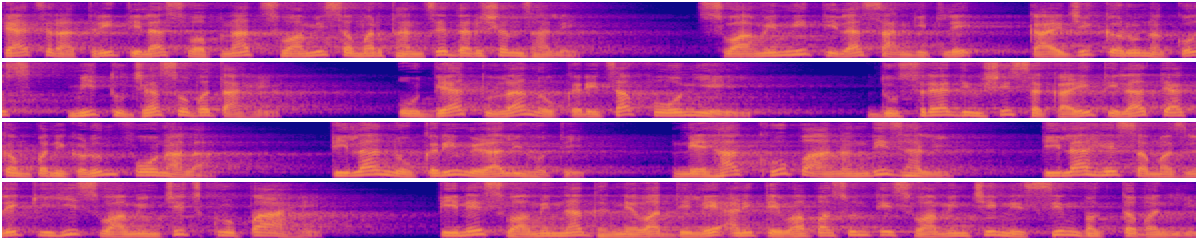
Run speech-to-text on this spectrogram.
त्याच रात्री तिला स्वप्नात स्वामी समर्थांचे दर्शन झाले. स्वामींनी तिला सांगितले काळजी करू नकोस मी तुझ्यासोबत आहे. उद्या तुला नोकरीचा फोन येईल. दुसऱ्या दिवशी सकाळी तिला त्या कंपनीकडून फोन आला. तिला नोकरी मिळाली होती. नेहा खूप आनंदी झाली. तिला हे समजले की ही स्वामींचीच कृपा आहे. तिने स्वामींना धन्यवाद दिले आणि तेव्हापासून ती स्वामींची निस्सीम भक्त बनली.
